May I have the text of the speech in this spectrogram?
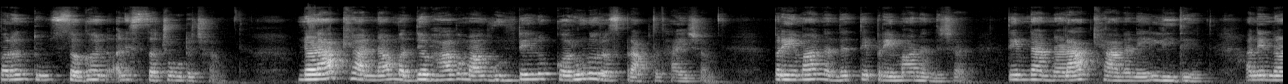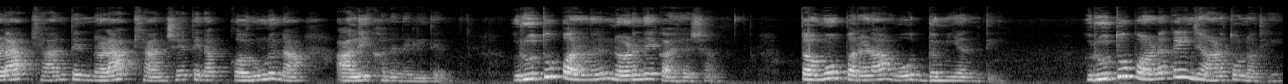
પરંતુ સઘન અને સચોટ છે. નળાખ્યાનના મધ્યભાગમાં ગુંટેલો કરુણ રસ પ્રાપ્ત થાય છે. પ્રેમાનંદ તે પ્રેમાનંદ છે. તેમના નળાખ્યાનને લીધે. અને નળાખ્યાન તે નળાખ્યાન છે તેના કરુણના આલેખનને લીધે. ઋતુપર્ણ નળને કહે છે. તમો પરણાવો દમયંતી. ઋતુપર્ણ કંઈ જાણતો નથી.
